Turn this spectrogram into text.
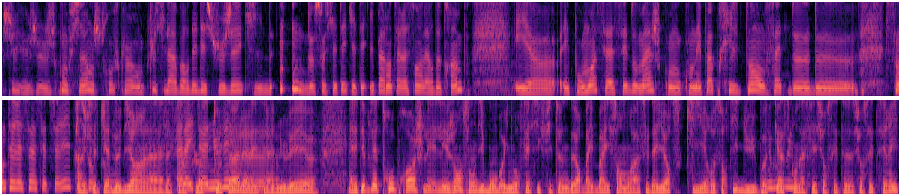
Je, je- je confirme, je trouve qu'en plus il a abordé des sujets qui, de, société qui étaient hyper intéressants à l'ère de Trump. Et, euh, et pour moi, c'est assez dommage qu'on n'ait pas pris le temps en fait de, de s'intéresser à cette série. Et puis Ah, c'est le cas de le dire, hein, elle, a, elle a fait Elle un flop annulée, total, elle a euh, été annulée. euh, Elle était peut-être trop proche, les, les gens se sont dit, bon, bah, il nous refait Six Feet Under, bye bye sans moi. C'est d'ailleurs ce qui est ressorti du podcast Oui, oui. qu'on a fait sur cette, sur cette série,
